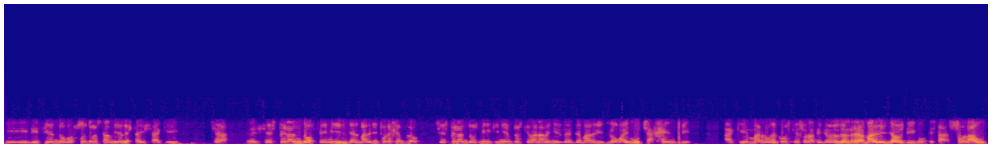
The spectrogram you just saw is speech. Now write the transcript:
y, diciendo vosotros también estáis aquí. O sea, eh, se esperan 12.000. Del Madrid, por ejemplo, se esperan 2.500 que van a venir desde Madrid. Luego hay mucha gente aquí en Marruecos que son aficionados del Real Madrid, ya os digo, está sold out.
